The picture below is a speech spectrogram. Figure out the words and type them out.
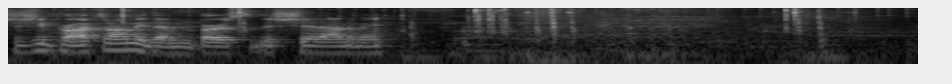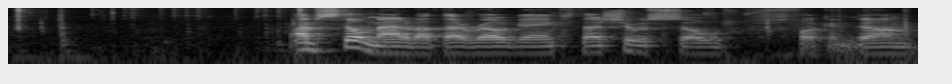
So she procced on me, then bursted the shit out of me. I'm still mad about that Rell gank. That shit was so fucking dumb.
